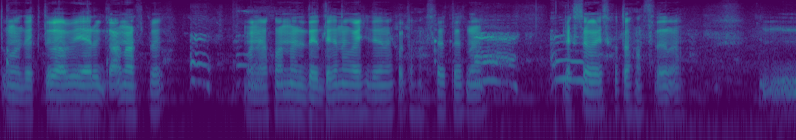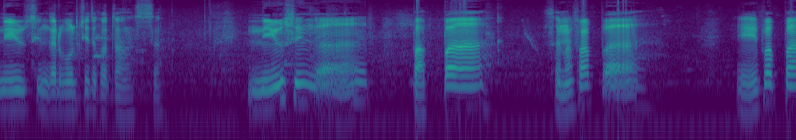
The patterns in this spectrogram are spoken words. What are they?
তোমরা দেখতে পাবে আর গান আসবে মানে এখন দে- দেখে না গাইস দেখে না কত হাসতে দেখতে না দেখছ গাইস কত হাসতে না নিউ সিঙ্গার বলছি তো কত হাসছে নিউ সিঙ্গার পাপ্পা সোনা পাপ্পা এ পাপ্পা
